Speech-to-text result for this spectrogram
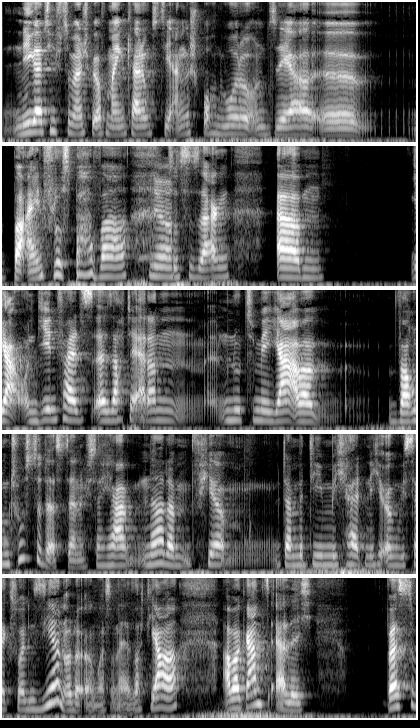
negativ zum Beispiel auf meinen Kleidungsstil angesprochen wurde und sehr äh, beeinflussbar war, Ja. sozusagen. Ähm, ja, und jedenfalls äh, sagte er dann nur zu mir, ja, aber warum tust du das denn? Ich sage, ja, na, damit, hier, damit die mich halt nicht irgendwie sexualisieren oder irgendwas. Und er sagt, ja, aber ganz ehrlich, weißt du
